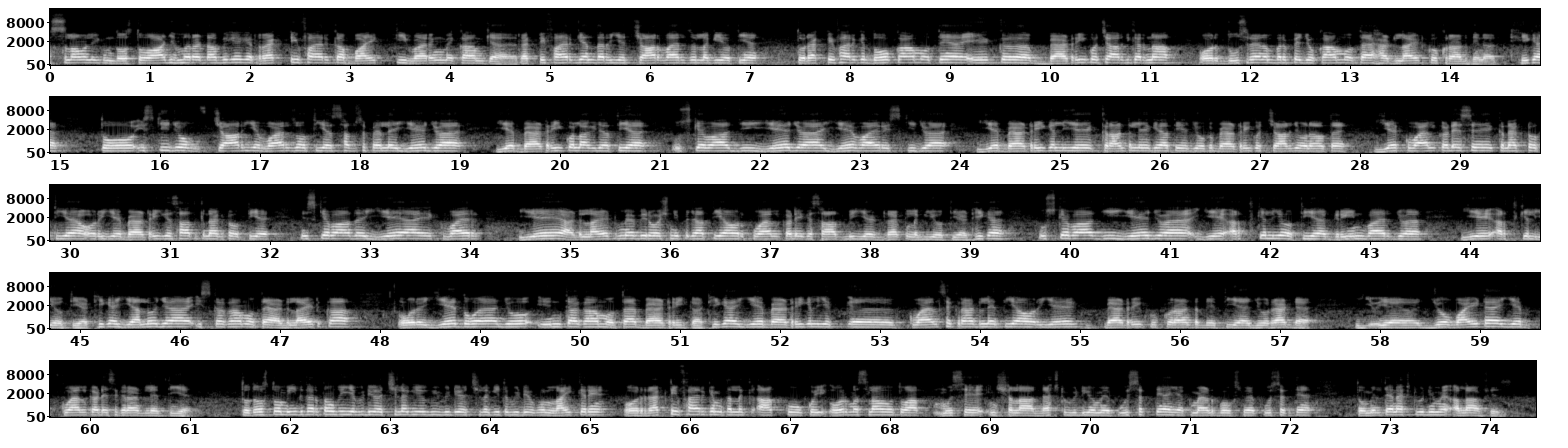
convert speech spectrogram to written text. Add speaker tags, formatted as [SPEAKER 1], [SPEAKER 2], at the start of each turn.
[SPEAKER 1] वालेकुम दोस्तों, आज हमारा टॉपिक है कि रेक्टिफायर का बाइक की वायरिंग में काम क्या है। रेक्टिफायर के अंदर ये चार वायर जो लगी होती हैं तो रेक्टिफायर के दो काम होते हैं, एक बैटरी को चार्ज करना और दूसरे नंबर पे जो काम होता है हेडलाइट को कराट देना, ठीक है? तो इसकी जो चार ये वायर्स होती है, सबसे पहले ये जो है, ये बैटरी को लग जाती है उसके बाद जी, ये जो है, ये वायर इसकी जो है, ये बैटरी के लिए करंट लेके आती है, जो कि बैटरी को चार्ज होना होता है। ये कोयल कड़े से कनेक्ट होती है और ये बैटरी के साथ कनेक्ट होती है। इसके बाद ये है एक वायर, ये हेडलाइट में भी रोशनी पजाती है और कोयल कड़े के साथ भी ये ड्रैक लगी होती है, ठीक है? उसके बाद जी, ये जो है, ये अर्थ के लिए होती है, ग्रीन वायर जो है, ये अर्थ के लिए होती है, ठीक है? येलो जो है, इसका काम होता है हेडलाइट का। और ये दो हैं जो इनका काम होता है बैटरी का, ठीक है? ये बैटरी के लिए कोयल से करंट लेती है और ये बैटरी को करंट देती है, जो रेड है, ये जो वाइट है, ये कोयल कड़े से करंट लेती है। तो दोस्तों, उम्मीद करता हूँ कि ये वीडियो अच्छी लगी होगी। वीडियो अच्छी लगी तो वीडियो को लाइक करें और रेक्टिफायर के मतलब आपको कोई और मसला हो तो आप मुझसे इंशाल्लाह नेक्स्ट वीडियो में पूछ सकते हैं या कमेंट बॉक्स में पूछ सकते हैं। तो मिलते हैं नेक्स्ट वीडियो में। अल्लाह हाफिज़।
